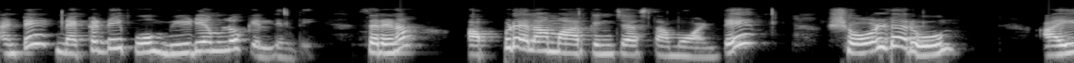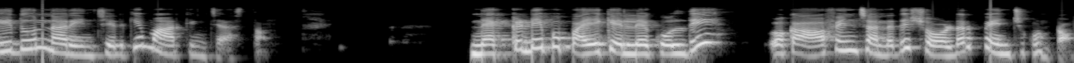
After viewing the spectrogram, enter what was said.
అంటే నెక్ డీపు మీడియంలోకి వెళ్ళింది. సరేనా? అప్పుడు ఎలా మార్కింగ్ చేస్తాము అంటే షోల్డరు ఐదున్నర ఇంచులకి మార్కింగ్ చేస్తాం. నెక్ డీప్ పైకి వెళ్ళే కొలిది ఒక హాఫ్ ఇంచ్ అన్నది షోల్డర్ పెంచుకుంటాం.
